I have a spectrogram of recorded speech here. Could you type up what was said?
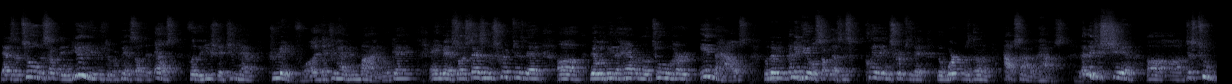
That is, a tool is something you use to prepare something else for the use that you have created for, or that you have in mind, okay? Amen. So it says in the scriptures that uh, there was neither hammer nor tool heard in the house, but let me, let me deal with something else. It's clearly in the scriptures that the work was done outside of the house. Let me just share uh, uh, just two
